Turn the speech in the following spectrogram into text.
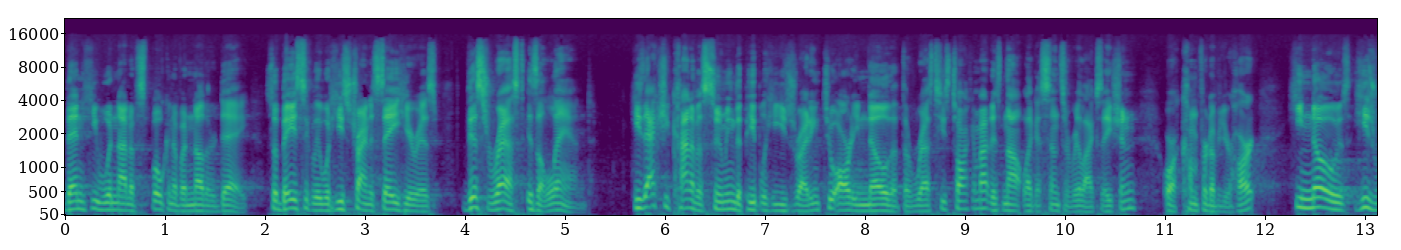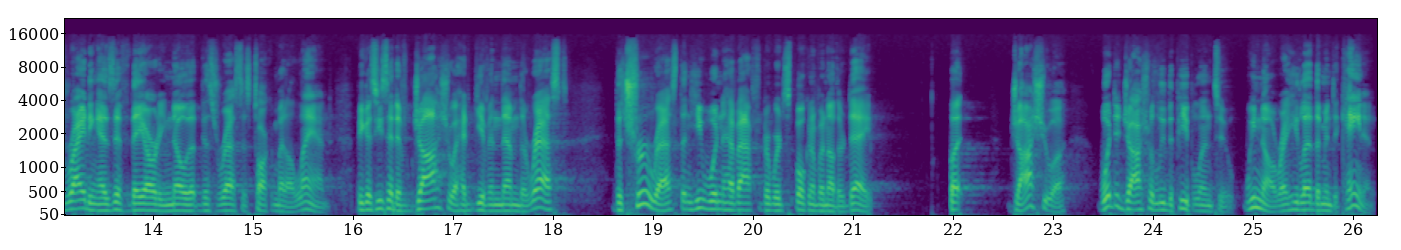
then he would not have spoken of another day. So basically, what he's trying to say here is this rest is a land. He's actually kind of assuming the people he's writing to already know that the rest he's talking about is not like a sense of relaxation or a comfort of your heart. He knows, he's writing as if they already know that this rest is talking about a land. Because he said if Joshua had given them the rest, the true rest, then he wouldn't have afterwards spoken of another day. But Joshua, what did Joshua lead the people into? We know, right? He led them into Canaan.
